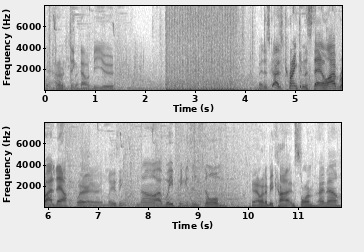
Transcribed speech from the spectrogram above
Yeah, I don't think that would be you. Wait, this guy's cranking to stay alive right now. Where? Lazy? No, I'm weeping. It's in Storm. Yeah, I want to be caught in storm right now.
